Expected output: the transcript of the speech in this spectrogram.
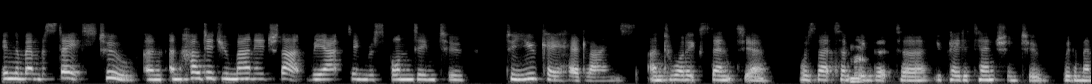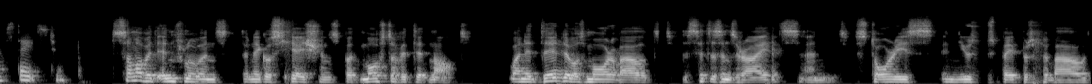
in the member states too. And and how did you manage that, reacting, responding to to UK headlines, and to what extent, yeah, was that something that uh, you paid attention to with the member states too? some of it influenced the negotiations, but most of it did not. When it did, it was more about the citizens' rights and stories in newspapers about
